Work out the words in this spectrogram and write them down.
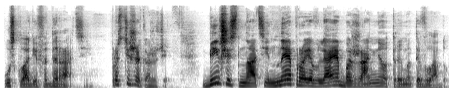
у складі федерації. Простіше кажучи, більшість націй не проявляє бажання отримати владу.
